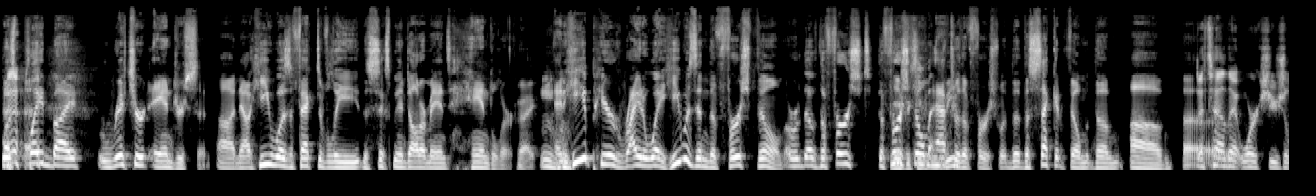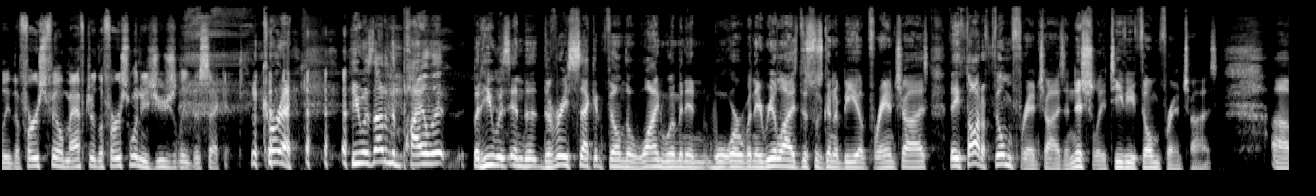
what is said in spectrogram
Was played by Richard Anderson. Uh, now he was effectively the Six Million Dollar Man's handler, Right. and he appeared right away. He was in the first film, or the, the first the first film the movie? after the first one, the, the second film. The uh, uh, That's how that works usually. The first film after the first one is usually the second. Correct. he was not in the pilot, but he was in the, the very second film, The Wine Women in War, when they realized this was going to be a franchise. They thought a film franchise initially, a TV film franchise. Uh,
